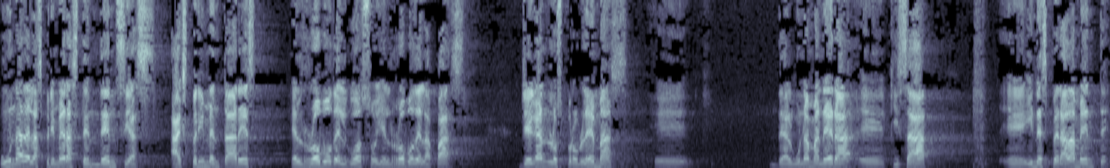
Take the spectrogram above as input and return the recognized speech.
una de las primeras tendencias a experimentar es el robo del gozo y el robo de la paz. Llegan los problemas, eh, de alguna manera, eh, quizá eh, inesperadamente,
